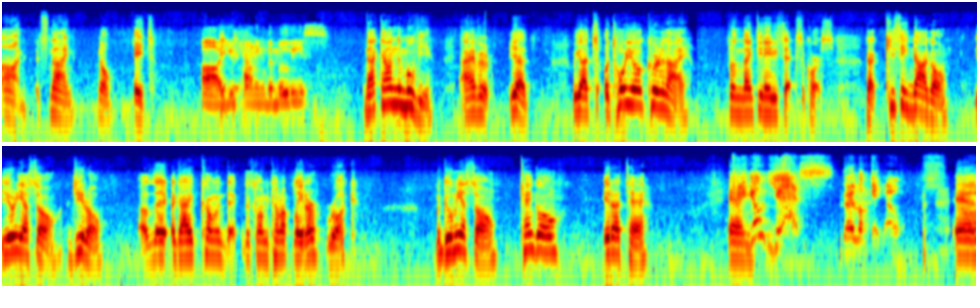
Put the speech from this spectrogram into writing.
on. It's nine, no, eight. Uh, Eight you people. counting the movies? Not counting the movie. I have it. Yeah, we got Otoya Kurenai from 1986, of course. We got Kisei Nago, Yuri Aso, Jiro, a, a guy coming that's going to be coming up later, Rook, Megumi Aso, Kengo Irate, and Kengo, yes, I love Kengo. and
